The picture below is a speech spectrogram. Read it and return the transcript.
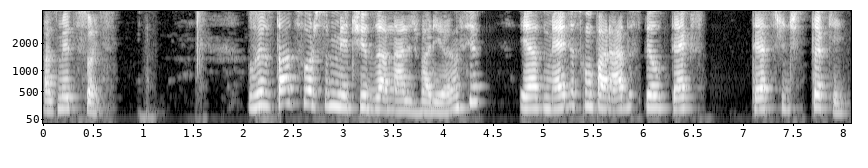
as medições. Os resultados foram submetidos à análise de variância e às médias comparadas pelo tex, teste de Tuckey.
